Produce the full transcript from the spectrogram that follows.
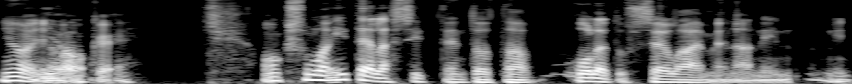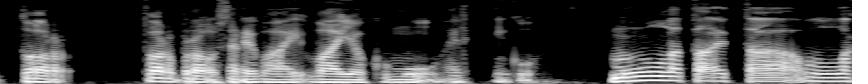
Joo, joo, joo. okei. Okay. Onko sulla itsellä sitten tota, oletusselaimena niin, niin Tor, Tor-browseri vai, vai joku muu? Eli niin kuin... Mulla taitaa olla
